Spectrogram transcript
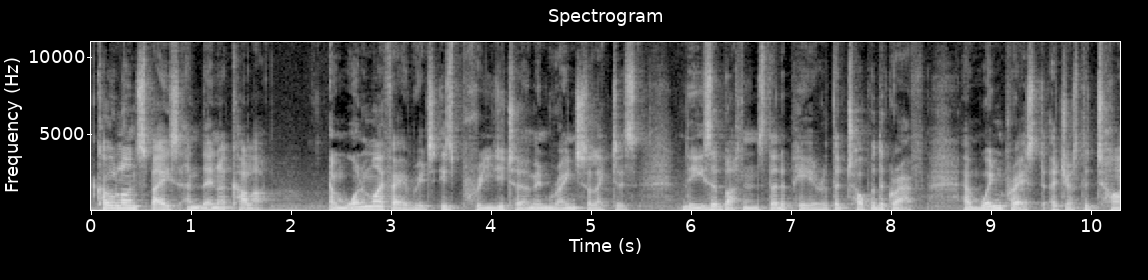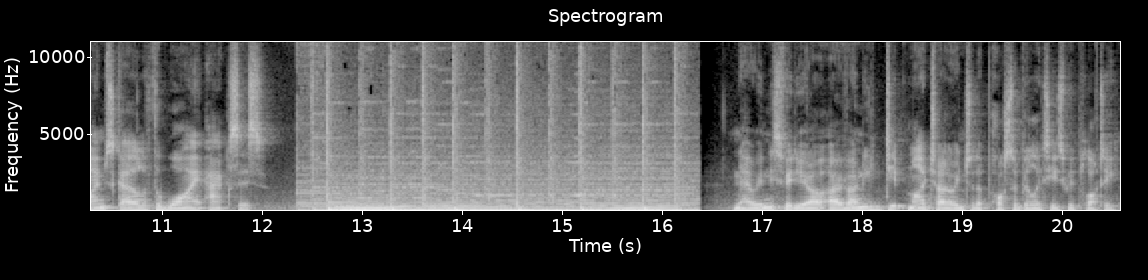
colon space and then a color. And one of my favorites is predetermined range selectors. These are buttons that appear at the top of the graph and when pressed adjust the time scale of the y-axis. Now in this video I've only dipped my toe into the possibilities with Plotly.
